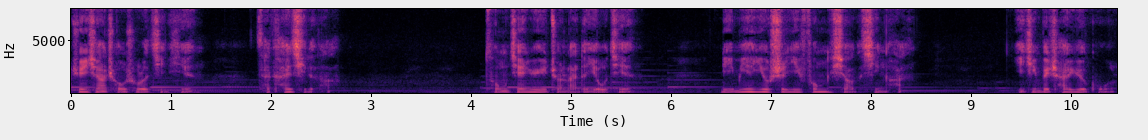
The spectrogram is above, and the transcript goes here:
军侠踌躇了几天，才开启了它。从监狱转来的邮件，里面又是一封小的信函，已经被拆阅过了。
